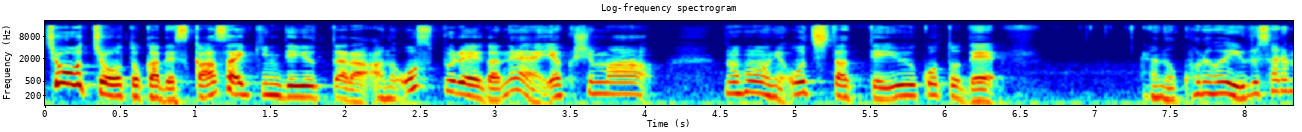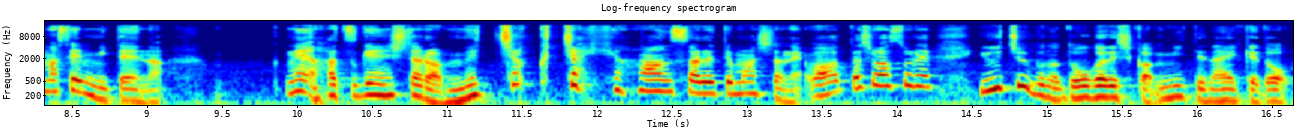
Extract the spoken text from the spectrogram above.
町長とかですか？最近で言ったら。あの、オスプレイがね、屋久島の方に落ちたっていうことで、あの、これは許されませんみたいなね、発言したらめちゃくちゃ批判されてましたね。私はそれ YouTube の動画でしか見てないけど、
